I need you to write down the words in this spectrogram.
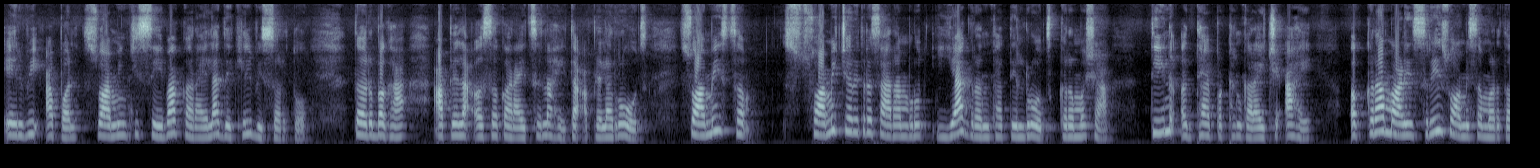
एरवी आपण स्वामींची सेवा करायला देखील विसरतो. तर बघा आपल्याला असं करायचं नाही तर आपल्याला रोज स्वामी स स्वामी चरित्र सारामृत या ग्रंथातील रोज क्रमशः तीन अध्याय पठण करायचे आहे. अकरा माळी श्री स्वामी समर्थ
